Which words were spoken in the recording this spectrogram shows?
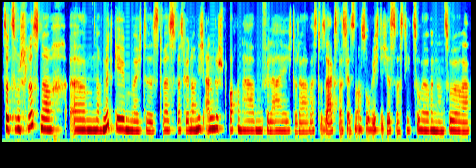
so zum Schluss noch, ähm, noch mitgeben möchtest, was, was wir noch nicht angesprochen haben vielleicht oder was du sagst, was jetzt noch so wichtig ist, was die Zuhörerinnen und Zuhörer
